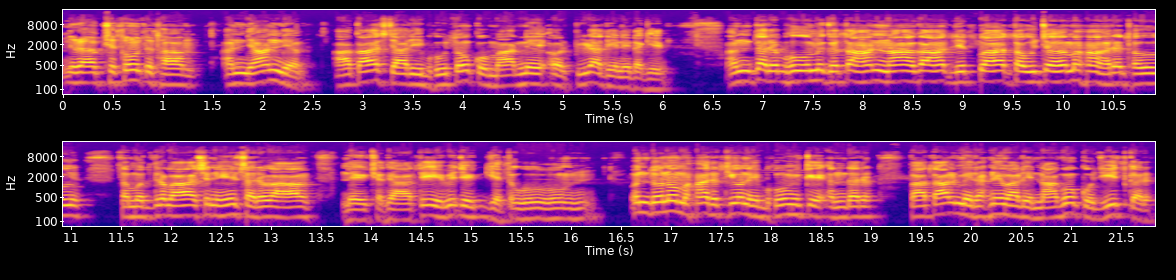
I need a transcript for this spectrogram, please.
राक्षसों तथा अन्यान्य आकाशचारी भूतों को मारने और पीड़ा देने लगे। अंतर्भूमि नागा जित्वा तौ च महारथौ, समुद्रवासिनी सर्वा नेक्ष जाति विजिज्ञतु। उन दोनों महारथियों ने भूमि के अंदर पाताल में रहने वाले नागों को जीतकर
